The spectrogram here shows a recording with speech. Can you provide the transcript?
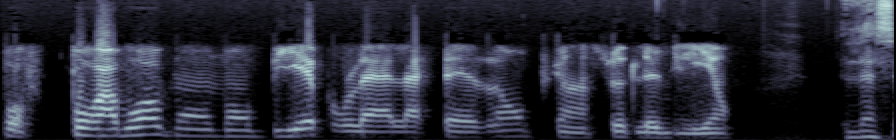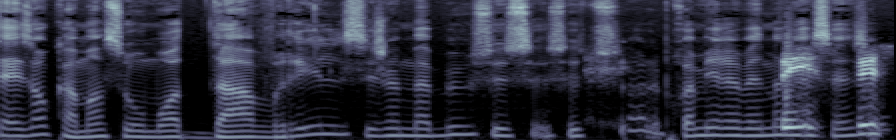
pour, pour avoir mon, billet pour la saison, puis ensuite le million. La saison commence au mois d'avril, si je ne m'abuse. C'est c'est- c'est ça, le premier événement de C'est la saison? c'est ce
